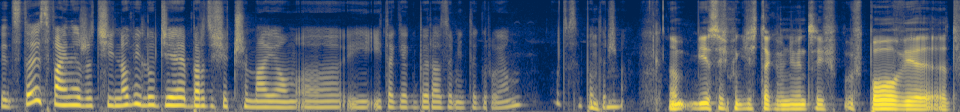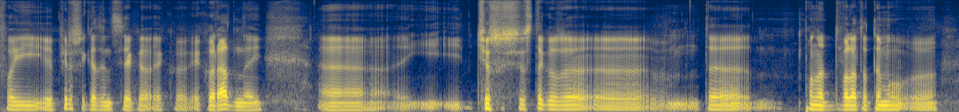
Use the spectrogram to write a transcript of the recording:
Więc to jest fajne, że ci nowi ludzie bardzo się trzymają e, i, i tak jakby razem integrują. No to sympatyczne. No, jesteśmy gdzieś tak mniej więcej w, w połowie twojej pierwszej kadencji jako, jako, jako radnej e, i, i się z tego, że e, te ponad dwa lata temu e,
